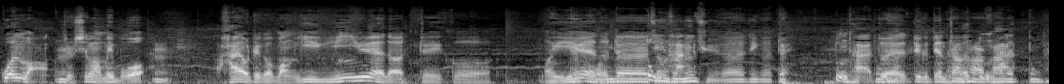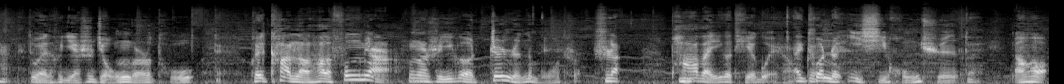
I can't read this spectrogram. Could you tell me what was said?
官网，就是新浪微博，嗯，还有这个网易云音乐的这个网易音乐的我们的动态金属奏鸣曲的这个对，动态，对这个电台账的动态。号发的，动态，对，它也是九宫格的图，对，可以看到它的封面，封面是一个真人的模特，是的，趴在一个铁轨上，哎穿着一袭红裙，对然后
